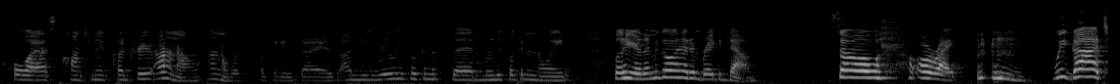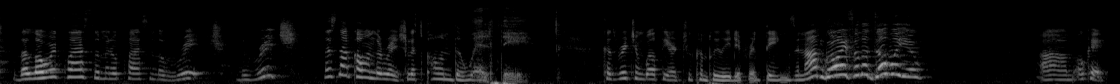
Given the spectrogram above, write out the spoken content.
whole ass continent country? I don't know. I don't know what the fuck it is, guys. I'm just really fucking upset. I'm really fucking annoyed. But here, let me go ahead and break it down. So, alright. we got the lower class, the middle class, and the rich. The rich, let's not call them the rich, let's call them the wealthy. Because rich and wealthy are two completely different things. And I'm going for the W. Um, okay.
